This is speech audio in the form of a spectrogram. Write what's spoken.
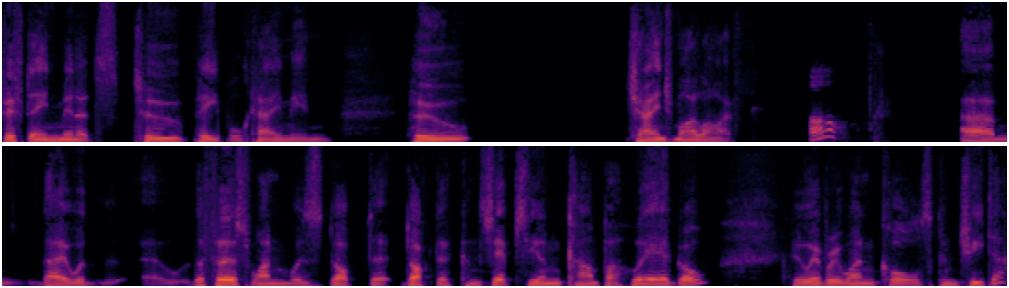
15 minutes, two people came in who changed my life. Oh. Um, they would. Uh, the first one was Dr. Dr. Concepcion Campa-Huergo, who everyone calls Conchita,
